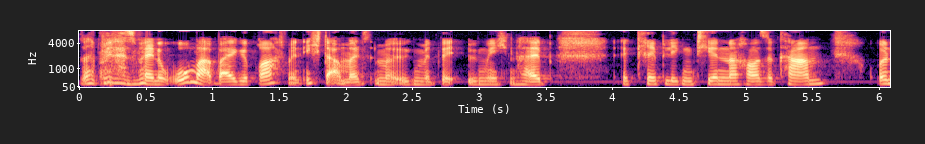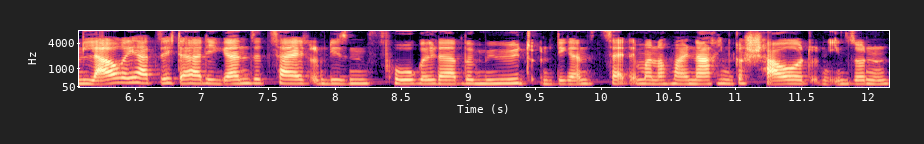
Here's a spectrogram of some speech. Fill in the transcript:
So hat mir das meine Oma beigebracht, wenn ich damals immer irgend mit irgendwelchen halb äh, krebligen Tieren nach Hause kam. Und Lauri hat sich da die ganze Zeit um diesen Vogel da bemüht und die ganze Zeit immer noch mal nach ihm geschaut und ihm so eine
